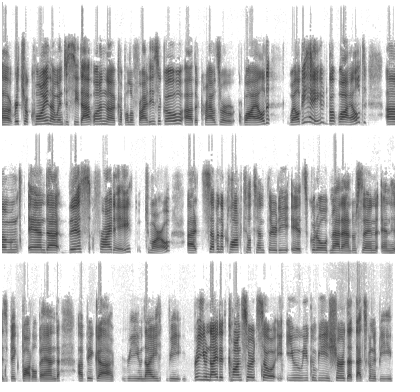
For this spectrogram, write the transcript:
Uh, Rich Aucoin, I went to see that one a couple of Fridays ago. Uh, the crowds were wild, well behaved, but wild. Um, and uh, this Friday, tomorrow, at seven o'clock till ten thirty. It's good old Matt Andersen and his big bottle band, a big uh, reunite re, reunited concert. So you you can be assured that that's going to be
